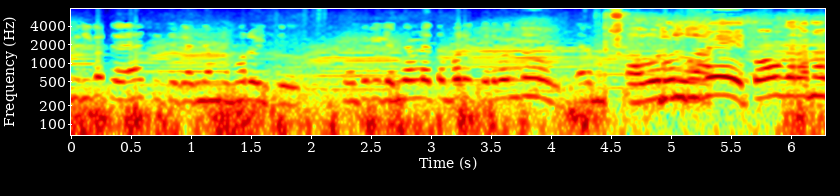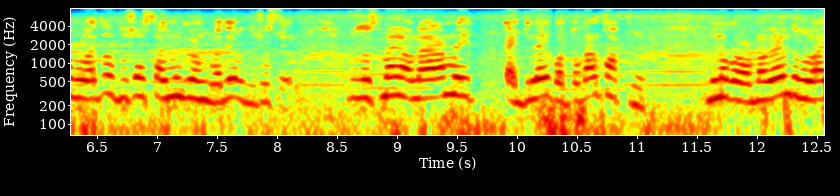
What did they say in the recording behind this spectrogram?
চুরি করতে। গাড়ি আমরা বড় হয়েছে আমরা বন্ধু? বন্ধু রে তো গ্রামে হয়তো দুশো সাল মুখ নাই আমরা আমরা গতকাল থাকি মনে করো অন্য গ্রামে তো হলাই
